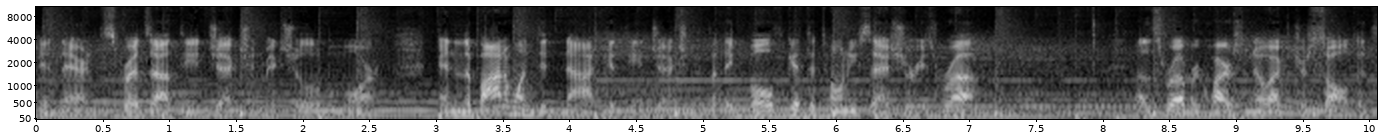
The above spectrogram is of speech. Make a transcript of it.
in there and spreads out the injection mixture a little bit more. And then the bottom one did not get the injection, but they both get the Tony Chachere's rub. Now this rub requires no extra salt. It's,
